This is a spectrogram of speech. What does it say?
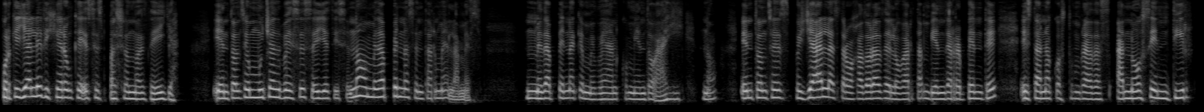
porque ya le dijeron que ese espacio no es de ella. Y entonces muchas veces ellas dicen, no, me da pena sentarme en la mesa, me da pena que me vean comiendo ahí, ¿no? Entonces, pues ya las trabajadoras del hogar también de repente están acostumbradas a no sentir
